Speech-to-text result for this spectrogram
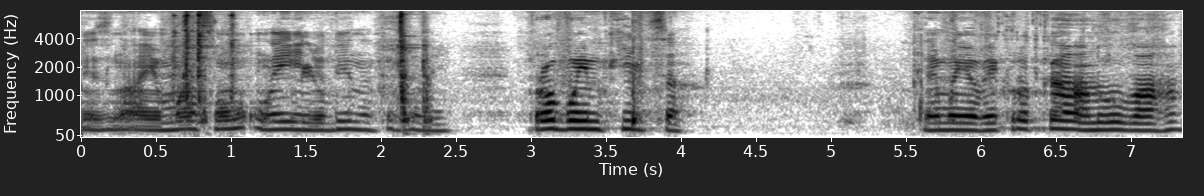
Не знаю, масло лиє людина, то. Пробуємо кільця. Це моя викрутка, а ну увага.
